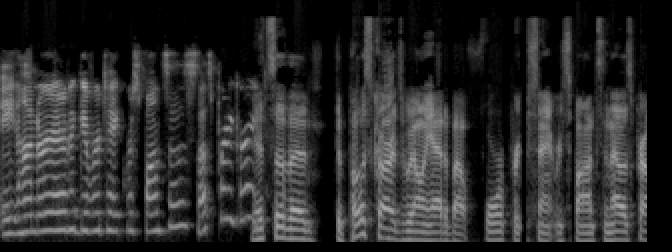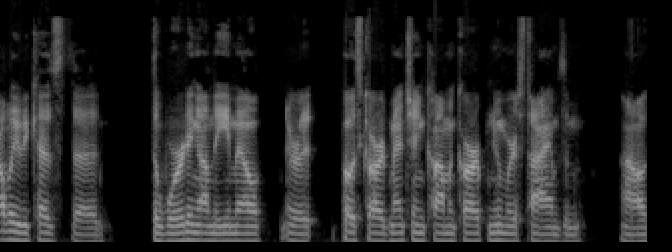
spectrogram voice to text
800 give or take responses. That's pretty great. So the the postcards we only had about four percent response, and that was probably because the the wording on the email or postcard mentioned common carp numerous times, and uh,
